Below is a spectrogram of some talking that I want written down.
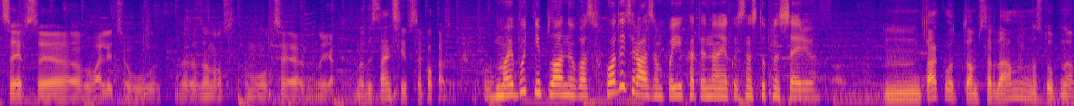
це все валюється у е, занос. Тому це ну як на дистанції все показує. В майбутні плани у вас входить разом поїхати на якусь наступну серію? М, Так, от Амстердам наступна.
